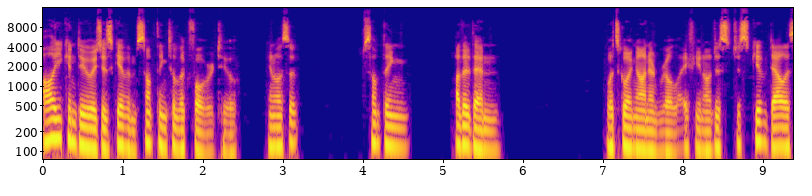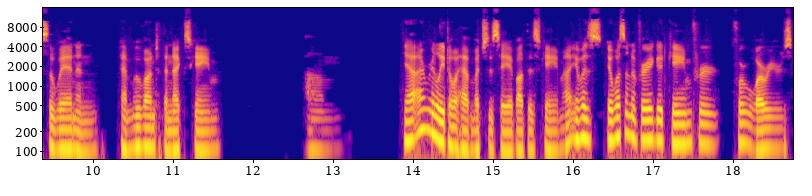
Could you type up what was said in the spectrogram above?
all you can do is just give them something to look forward to. You know, so something other than what's going on in real life. You know, just just give Dallas the win and and move on to the next game. Um, yeah, I really don't have much to say about this game. It was it wasn't a very good game for for Warriors.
